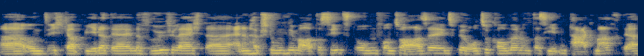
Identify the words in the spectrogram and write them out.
Äh, und ich glaube, jeder, der in der Früh vielleicht äh, eineinhalb Stunden im Auto sitzt, um von zu Hause ins Büro zu kommen und das jeden Tag macht, äh,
